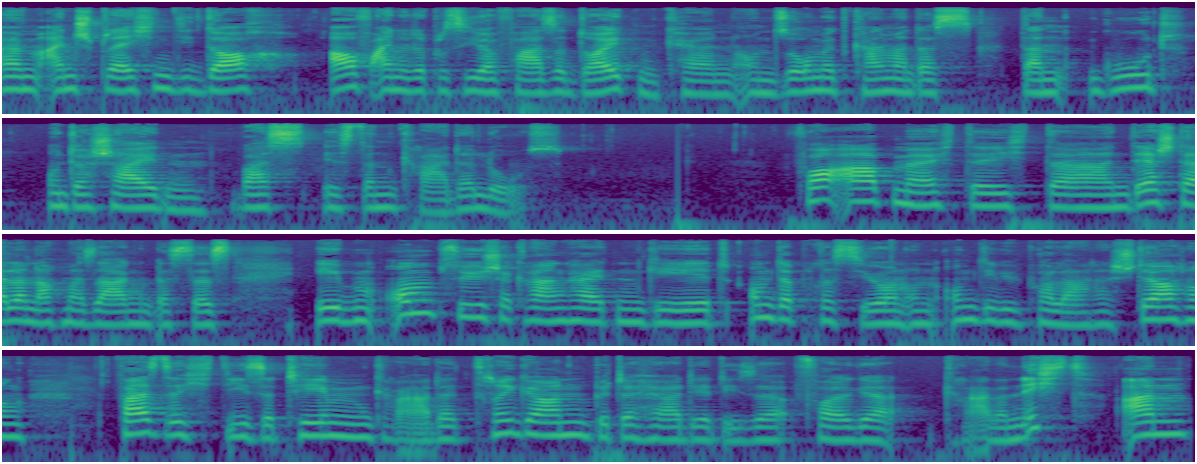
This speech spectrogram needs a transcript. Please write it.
ähm, ansprechen, die doch auf eine depressive Phase deuten können und somit kann man das dann gut unterscheiden, was ist dann gerade los. Vorab möchte ich da an der Stelle nochmal sagen, dass es eben um psychische Krankheiten geht, um Depression und um die bipolare Störung. Falls sich diese Themen gerade triggern, bitte hör dir diese Folge gerade nicht an.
